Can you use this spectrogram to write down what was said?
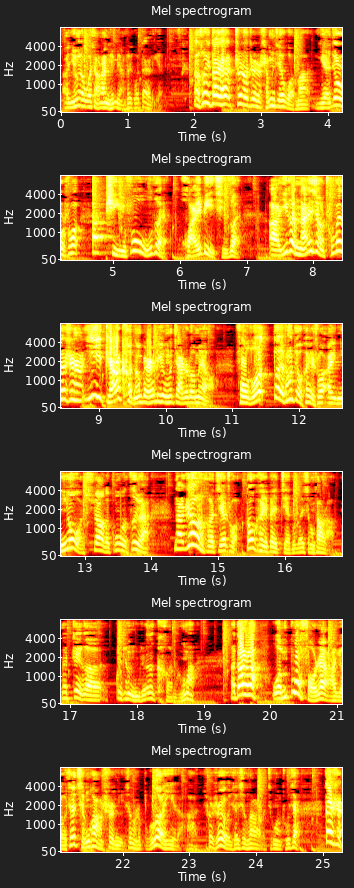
啊，因为我想让你免费给我代理。那所以大家知道这是什么结果吗？也就是说，匹夫无罪，怀璧其罪啊。一个男性，除非他身上一点可能被人利用的价值都没有，否则对方就可以说，哎，你有我需要的工作资源。那任何接触都可以被解读为性骚扰。那这个贵姓你觉得可能吗？啊，当然了，我们不否认啊，有些情况是女性是不乐意的啊，确实有一些性骚扰的情况出现。但是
